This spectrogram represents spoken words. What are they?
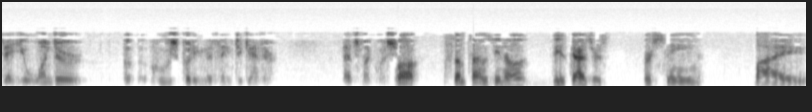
that you wonder uh, who's putting the thing together? That's my question. Well, sometimes you know these guys are are seen by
